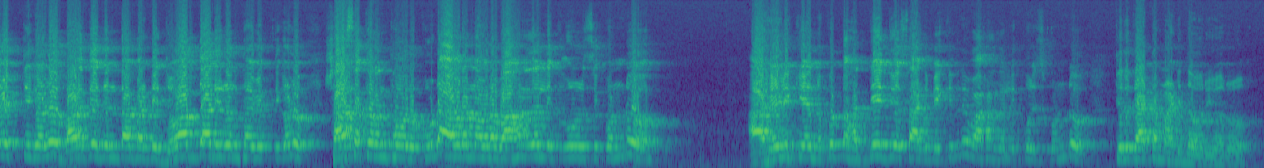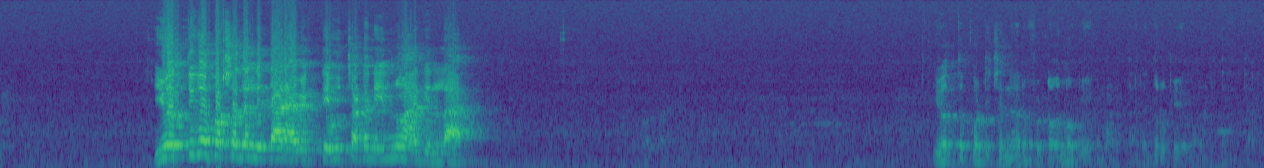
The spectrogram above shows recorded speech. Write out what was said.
ವ್ಯಕ್ತಿಗಳು, ಭಾರತೀಯ ಜನತಾ ಪಾರ್ಟಿ ಜವಾಬ್ದಾರಿ ಇರುವಂತಹ ವ್ಯಕ್ತಿಗಳು, ಶಾಸಕರಂಥವರು ಕೂಡ ಅವರನ್ನು ಅವರ ವಾಹನದಲ್ಲಿ ಕೂರಿಸಿಕೊಂಡು ಆ ಹೇಳಿಕೆಯನ್ನು ಕೊಟ್ಟು ಹದಿನೈದು ದಿವಸ ಆಗಬೇಕಿದ್ರೆ ವಾಹನದಲ್ಲಿ ಕೂರಿಸಿಕೊಂಡು ತಿರುಗಾಟ ಮಾಡಿದವರು ಇವರು. ಇವತ್ತಿಗೂ ಪಕ್ಷದಲ್ಲಿದ್ದಾರೆ ಆ ವ್ಯಕ್ತಿ, ಉಚ್ಚಾಟನೆ ಇನ್ನೂ ಆಗಿಲ್ಲ. ಇವತ್ತು ಕೋಟಿ ಚೆನ್ನವರು ಫೋಟೋವನ್ನು ಉಪಯೋಗ ಮಾಡ್ತಾರೆ, ದುರುಪಯೋಗ ಮಾಡ್ತಾ ಇದ್ದಾರೆ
